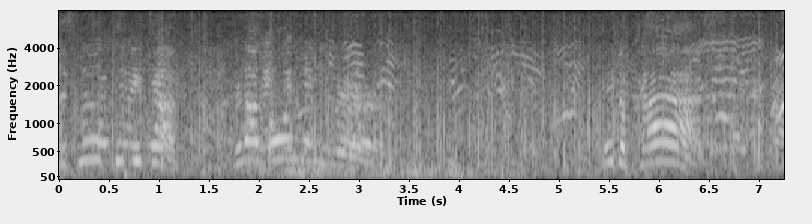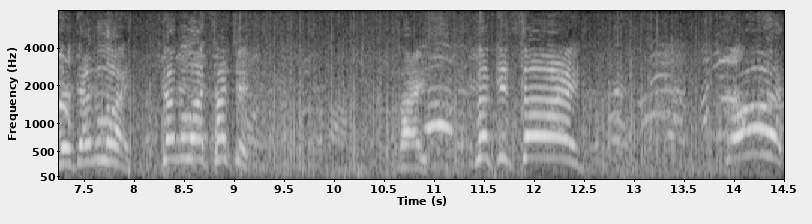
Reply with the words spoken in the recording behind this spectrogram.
This little tippy tap, they're not going anywhere. Make a pass. There, down the line. Down the line, touch it. Nice. Look inside. Good.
